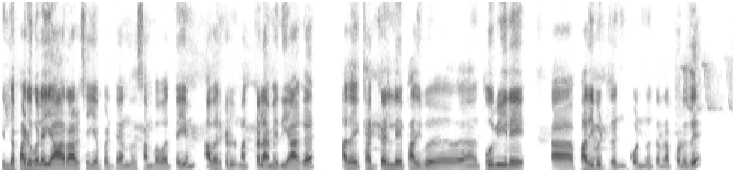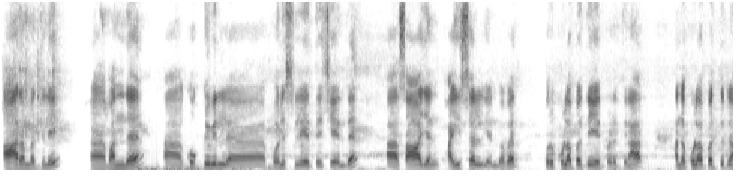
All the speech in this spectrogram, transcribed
இந்த படுகொலை யாரால் செய்யப்பட்ட என்ற சம்பவத்தையும் அவர்கள் மக்கள் அமைதியாக அதை கற்களிலே பதிவு தூவியிலே ஆஹ், பதிவிட்டு கொண்டிருக்கிற பொழுது ஆரம்பத்திலே ஆஹ், வந்த ஆஹ், கொக்குவில் போலீஸ் நிலையத்தைச் சேர்ந்த சாஜன் பைசல் என்பவர் ஒரு குழப்பத்தை ஏற்படுத்தினார். அந்த குழப்பத்தில்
